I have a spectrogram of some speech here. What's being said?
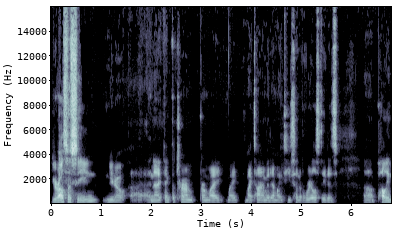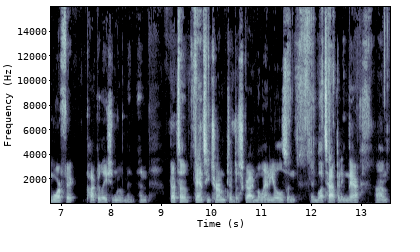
you're also seeing you know and i think the term from my my my time at mit center for real estate is uh, polymorphic population movement. And that's a fancy term to describe millennials and, and what's happening there. Um,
